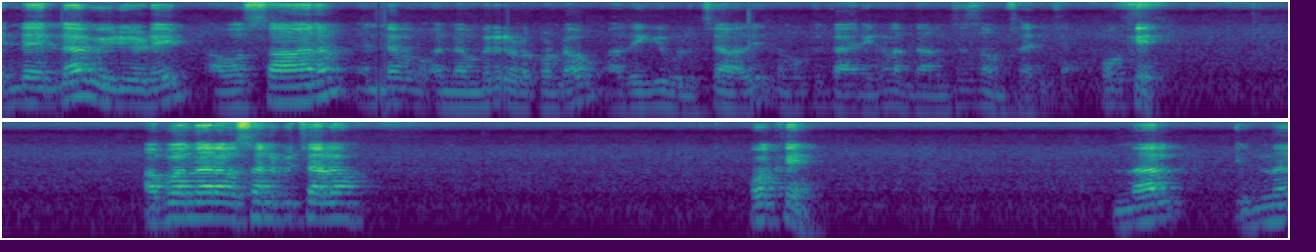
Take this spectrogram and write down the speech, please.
എന്റെ എല്ലാ വീഡിയോയുടെയും അവസാനം എന്റെ നമ്പർ കിടപ്പുണ്ടാവും അതേക്ക് വിളിച്ചാൽ മതി. നമുക്ക് കാര്യങ്ങൾ എന്താണെന്ന് വെച്ചാൽ സംസാരിക്കാം. ഓക്കെ അപ്പോൾ എന്നാൽ അവസാനിപ്പിച്ചാലോ? ഓക്കെ. എന്നാൽ ഇന്ന്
